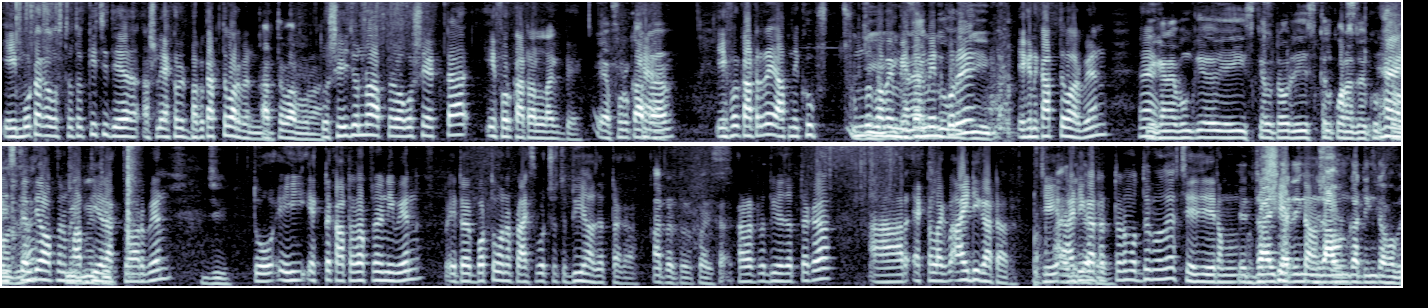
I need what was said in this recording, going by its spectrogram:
এই মোটা কাগজটা তো কেচি দিয়ে আসলে ভাবে কাটতে পারবেন না। কাটতে পারব না। তো সেই জন্য আপনার অবশ্যই একটা এ ফোর কাটার লাগবে। এফোর কাটার এ ফোর কাটারে আপনি খুব সুন্দরভাবে মেজারমেন্ট করে এখানে কাটতে পারবেন। হ্যাঁ। এখানে এবং এই স্কেলটাও রিস্কেল করা যায় খুব হ্যাঁ স্কেল দিয়ে আপনার মাপ দিয়ে রাখতে পারবেন। জি। তো এই একটা কাটার আপনারা নেবেন এটার বর্তমানে প্রাইস পড়ছে হচ্ছে দুই হাজার টাকা। কাটারটার প্রাইস কাটারটা দুই হাজার টাকা আর একটা লাগবে আইডি কাটার। যে আইডি কাটারটার মধ্যে মধ্যে হচ্ছে যে এরকম ড্রাই কাটিং রাউন্ড কাটিংটা হবে।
